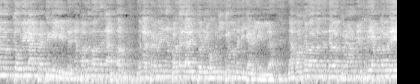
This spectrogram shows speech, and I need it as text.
നമുക്ക് ഉയരാൻ പറ്റുകയില്ല. ഞാൻ പറഞ്ഞു പറഞ്ഞതിന്റെ അർത്ഥം നിങ്ങൾ എത്ര പേര് ഞാൻ പറഞ്ഞ കാര്യത്തോട് യോജിക്കുമെന്ന് എനിക്കറിയില്ല. ഞാൻ പറഞ്ഞു പറഞ്ഞതിന്റെ പ്രിയമുള്ളവരെ.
